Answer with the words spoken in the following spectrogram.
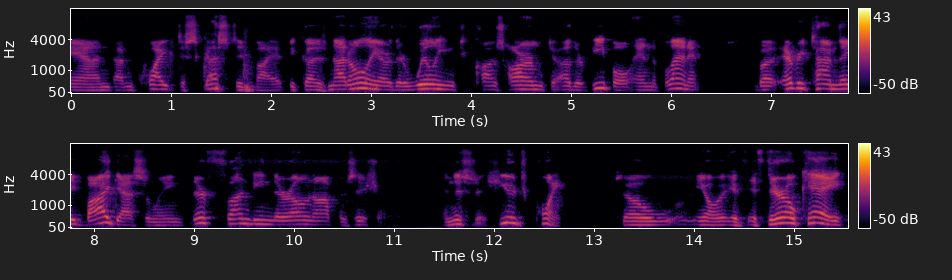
And I'm quite disgusted by it because not only are they willing to cause harm to other people and the planet, but every time they buy gasoline, they're funding their own opposition. And this is a huge point. So, you know, if, if they're okay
